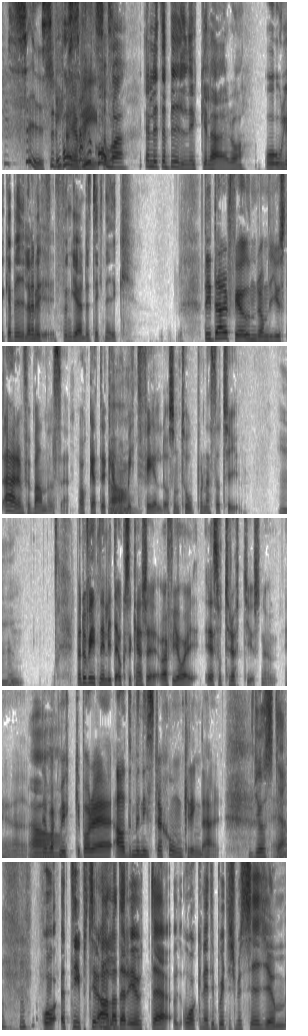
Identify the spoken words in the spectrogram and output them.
Precis. så det exakt borde ju så. komma en liten bilnyckel här och, och olika bilar med det- f- fungerande teknik. Det är därför jag undrar om det just är en förbannelse och att det kan Ja. vara mitt fel då som tog på den här statyn. Mm. Men då vet ni lite också kanske varför jag är så trött just nu. Eh, Det har varit mycket bara administration kring det här. Just det. Och ett tips till alla där ute, åker ni till British Museum,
